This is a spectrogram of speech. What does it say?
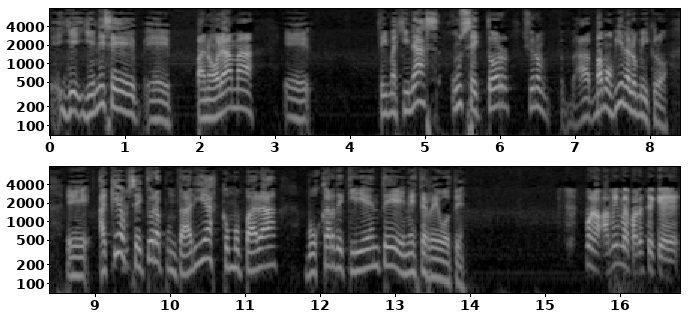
Y, y, en ese eh, panorama, eh, ¿te imaginas un sector, yo no, vamos bien a lo micro, eh, ¿a qué sector apuntarías como para buscar de cliente en este rebote? Bueno, a mí me parece que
